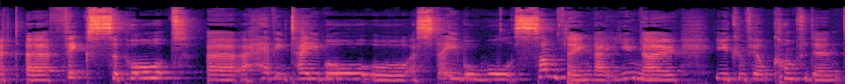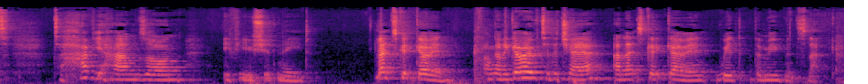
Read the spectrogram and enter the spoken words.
a, a fixed support, uh, a heavy table or a stable wall, something that you know you can feel confident to have your hands on if you should need. Let's get going. I'm going to go over to the chair and let's get going with the movement snack.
